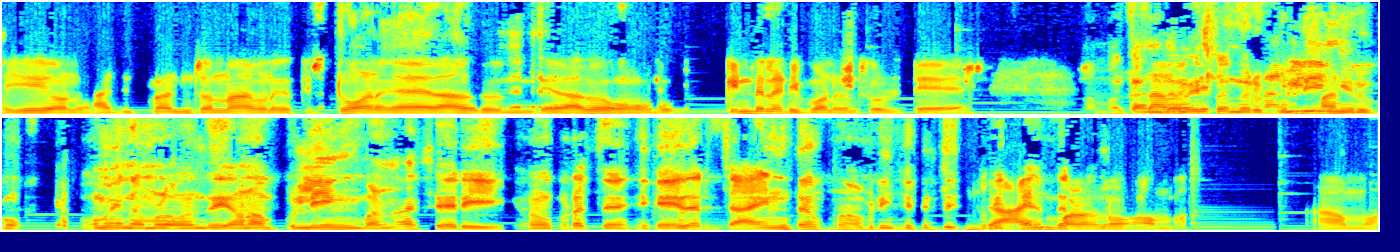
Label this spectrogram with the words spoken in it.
ஐயோ அவனுக்கு அஜித் ஃபேன் சொன்னா அவனுக்கு திட்டுவானுங்க. ஏதாவது ஏதாவது கிண்டல் அடிப்பானுங்கன்னு சொல்லிட்டு நமக்கு அந்த வயசுல அந்த ஒரு புல்லிங் இருக்கும். எப்பவுமே நம்மள வந்து எவனா புல்லிங் பண்ணா சரி இவன் கூட எதர் ஜாயின் அப்படின்னு சொல்லிட்டு ஜாயின் பண்ணணும். ஆமா. ஆமா.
